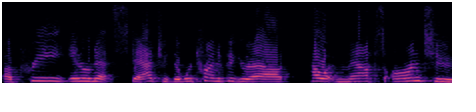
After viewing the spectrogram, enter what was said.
a pre-internet statute that we're trying to figure out how it maps onto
